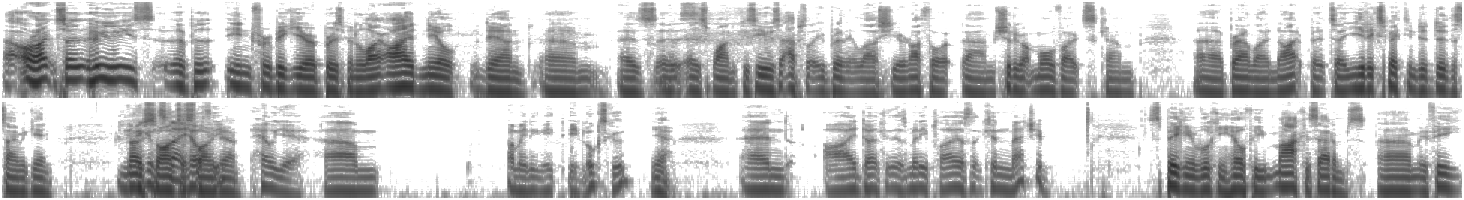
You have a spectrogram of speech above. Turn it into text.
Uh, all right, so who is uh, in for a big year at Brisbane? Like I had Neale down um, as as, as one because he was absolutely brilliant last year, and I thought um, should have got more votes come uh, Brownlow night. But uh, you'd expect him to do the same again. No If he can signs of slowing down. Hell yeah. Um, I mean, he, he looks good, Yeah. and I don't think there's many players that can match him. Speaking of looking healthy, Marcus Adams, um, if he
